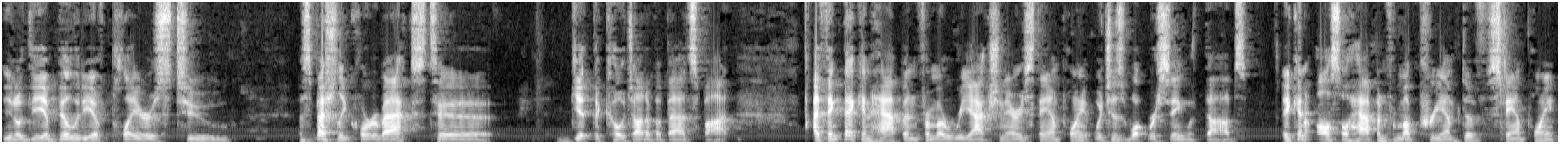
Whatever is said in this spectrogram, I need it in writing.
you know the ability of players to, especially quarterbacks, to get the coach out of a bad spot. I think that can happen from a reactionary standpoint, which is what we're seeing with Dobbs. It can also happen from a preemptive standpoint.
